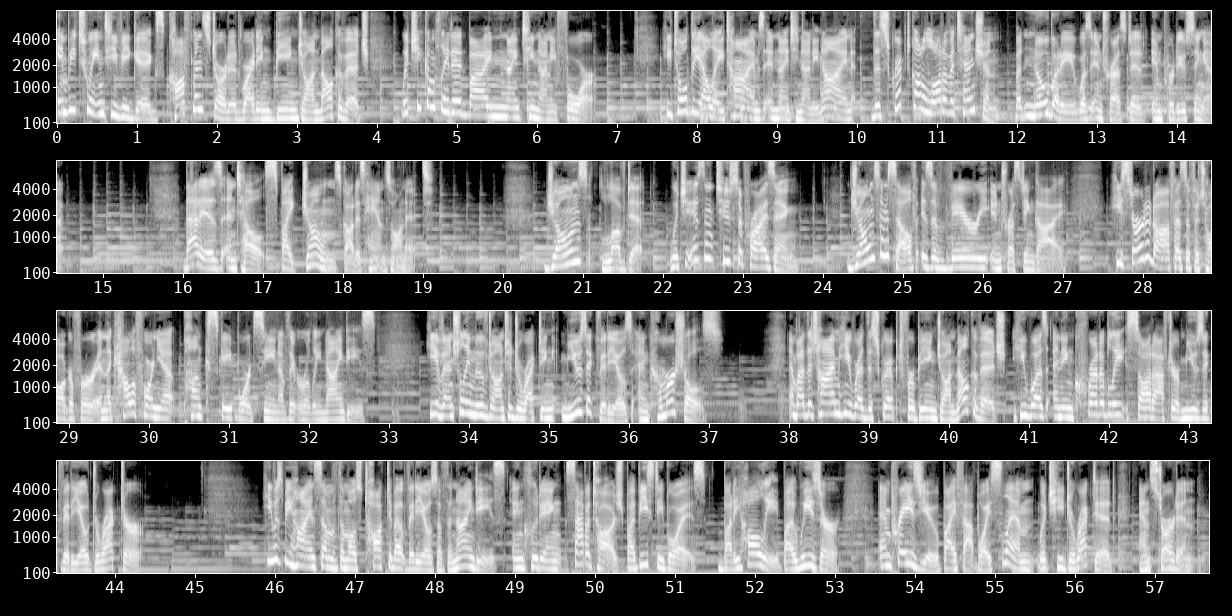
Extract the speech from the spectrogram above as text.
In between TV gigs, Kaufman started writing Being John Malkovich, which he completed by 1994. He told the LA Times in 1999 the script got a lot of attention, but nobody was interested in producing it. That is until Spike Jonze got his hands on it. Jonze loved it, which isn't too surprising. Jonze himself is a very interesting guy. He started off as a photographer in the California punk skateboard scene of the early 90s. He eventually moved on to directing music videos and commercials. And by the time he read the script for being John Malkovich, he was an incredibly sought after music video director. He was behind some of the most talked about videos of the 90s, including Sabotage by Beastie Boys, Buddy Holly by Weezer, and Praise You by Fatboy Slim, which he directed and starred in.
